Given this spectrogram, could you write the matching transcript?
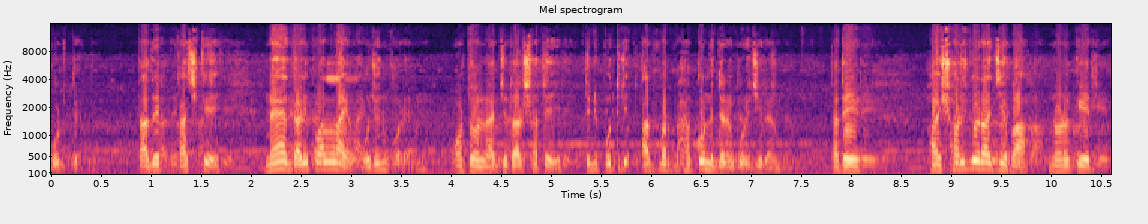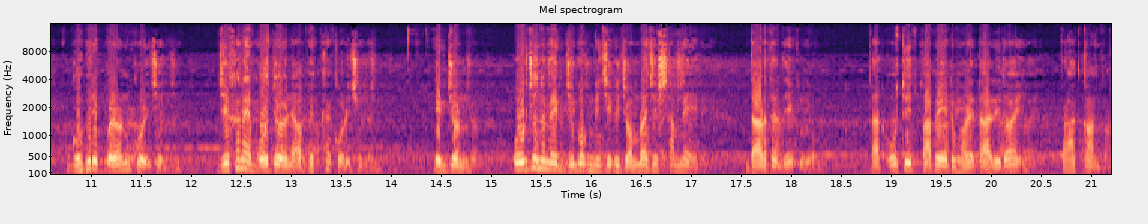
করতেন। তাদের কাজকে ন্যায় দাড়িপাল্লায় ওজন করেন। অটল ন্যায্যতার সাথে তিনি প্রতিটি আত্মার ভাগ্য নির্ধারণ করেছিলেন। তাদের হয় স্বর্গীয় রাজ্যে বা নরকের গভীরে প্রেরণ করেছিলেন, যেখানে বৈতরণী অপেক্ষা করেছিলেন। একজন অর্জুন নামে এক যুবক নিজেকে যমরাজের সামনে দাঁড়াতে দেখল। তার অতীত পাপের ভরে তার হৃদয় প্রাক্রান্ত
